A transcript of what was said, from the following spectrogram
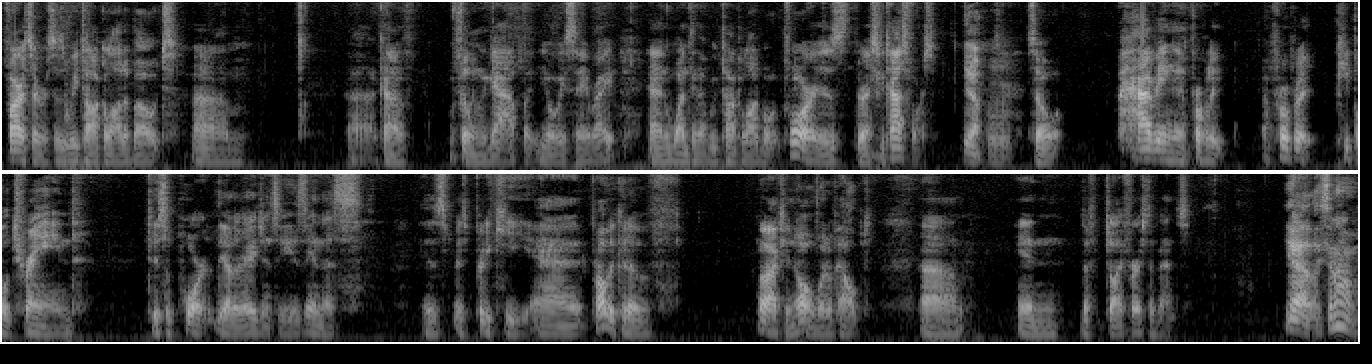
fire services, we talk a lot about um, uh, kind of filling the gap, that you always say, right? And one thing that we've talked a lot about before is the rescue task force. yeah, So having appropriate appropriate people trained to support the other agencies in this is is pretty key, and it probably could have. Well, actually, no, it would have helped um, in the July first events. yeah. Like somehow,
